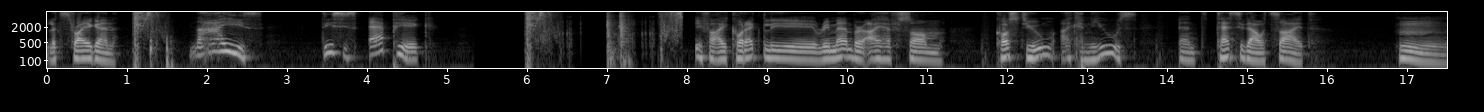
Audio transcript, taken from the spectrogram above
Let's try again. Nice. This is epic. If I correctly remember, I have some costume I can use and test it outside. Hmm.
